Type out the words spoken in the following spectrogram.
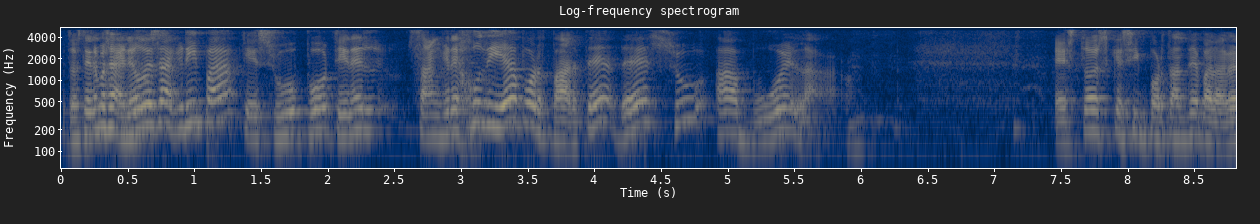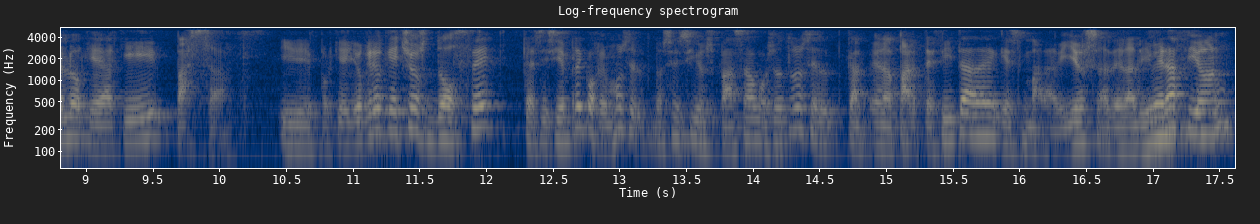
Entonces tenemos a Herodes Agripa, que tiene sangre judía por parte de su abuela. Esto es que es importante para ver lo que aquí pasa porque yo creo que Hechos 12, casi siempre cogemos, no sé si os pasa a vosotros, la partecita de, que es maravillosa de la liberación,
